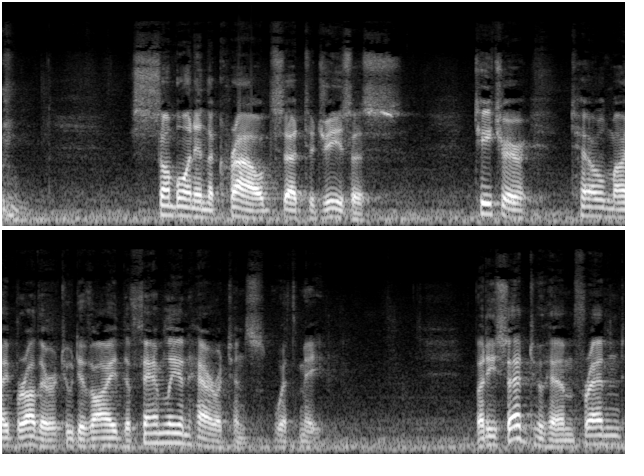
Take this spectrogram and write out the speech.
Someone in the crowd said to Jesus, Teacher, tell my brother to divide the family inheritance with me. But he said to him, Friend,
